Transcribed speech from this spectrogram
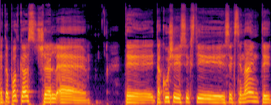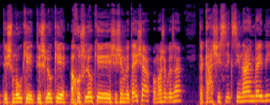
את הפודקאסט של uh, תקושי 69 תשמעו כי תשלו כי אחושלו כי 69 או משהו כזה תקשי 69 בייבי.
